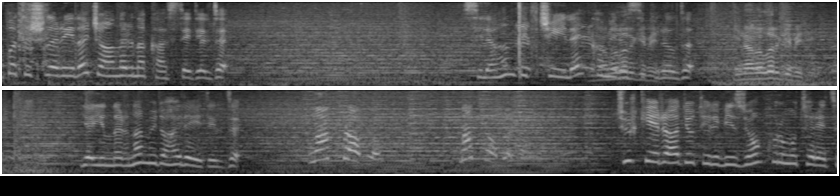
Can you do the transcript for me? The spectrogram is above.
atışlarıyla canlarına kastedildi. Silahın dipçiyle kamerası gibi. kırıldı. İnanılır gibi değil. Yayınlarına müdahale edildi. Not problem. Not problem. Türkiye Radyo Televizyon Kurumu TRT,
